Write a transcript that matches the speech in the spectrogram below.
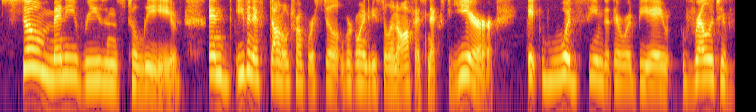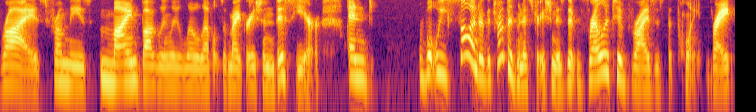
so many reasons to leave. And even if Donald Trump were still were going to be still in office next year, it would seem that there would be a relative rise from these mind-bogglingly low levels of migration this year. And what we saw under the Trump administration is that relative rise is the point, right?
